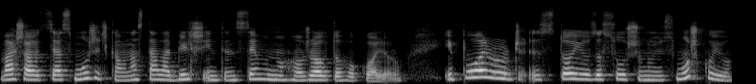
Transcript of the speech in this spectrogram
ваша оця смужечка вона стала більш інтенсивного жовтого кольору. І поруч з тою засушеною смужкою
